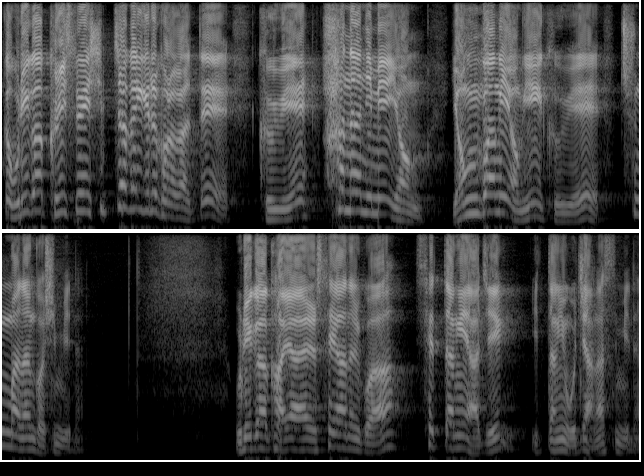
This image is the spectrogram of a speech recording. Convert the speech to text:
그러니까 우리가 그리스도의 십자가의 길을 걸어갈 때 그 위에 하나님의 영, 영광의 영이 그 위에 충만한 것입니다. 우리가 가야 할 새 하늘과 새 땅이 아직 이 땅에 오지 않았습니다.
